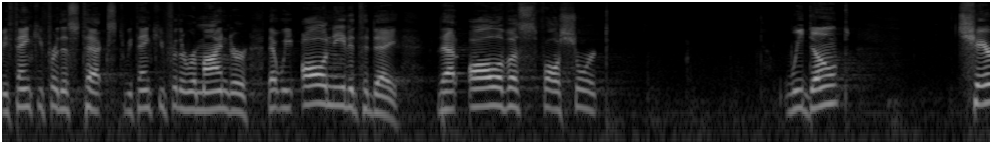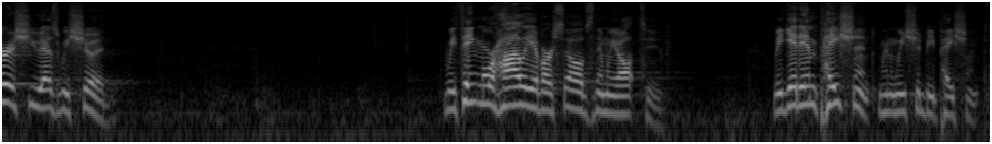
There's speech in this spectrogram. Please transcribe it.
We thank you for this text. We thank you for the reminder that we all needed today, that all of us fall short. We don't cherish you as we should. We think more highly of ourselves than we ought to. We get impatient when we should be patient.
